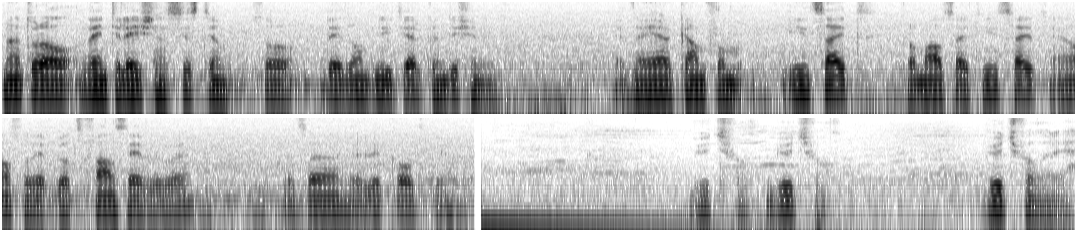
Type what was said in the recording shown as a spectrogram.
Natural ventilation system, so they don't need air conditioning. The air come from inside, from outside inside, and also they've got fans everywhere. It's uh, really cold here. Beautiful, beautiful, beautiful area.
